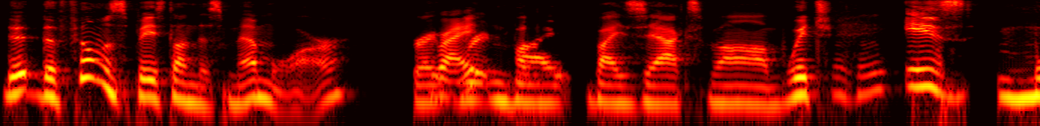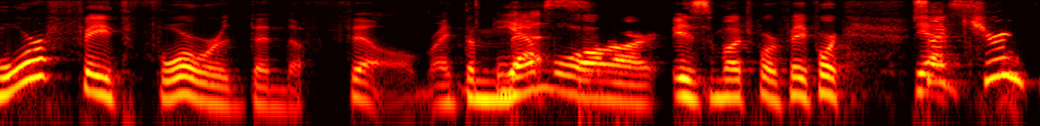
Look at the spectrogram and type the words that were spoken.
the, the film is based on this memoir, right? right? Written by by Zach's mom, which mm-hmm. is more faith forward than the film, right? The yes. memoir is much more faith forward. So yes. I'm curious,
